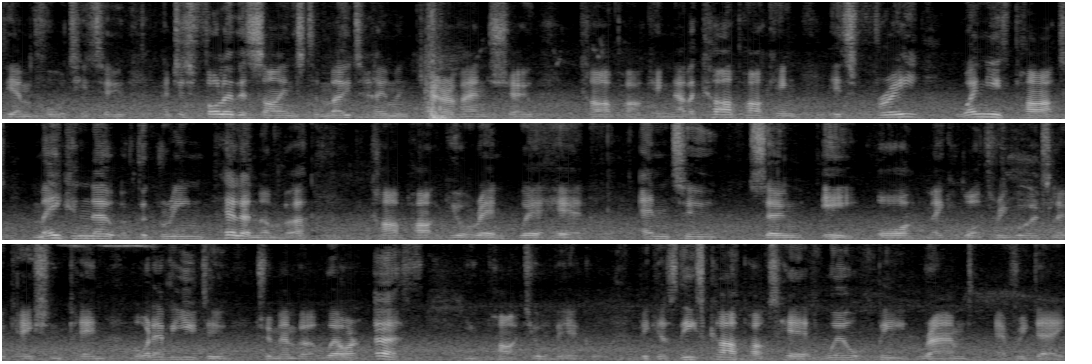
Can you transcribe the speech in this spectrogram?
the M42 and just follow the signs to Motorhome and Caravan Show car parking. Now, the car parking is free. When you've parked, make a note of the green pillar number, car park you're in. We're here N2 Zone E, or make a what three words location pin, or whatever you do to remember where on earth you parked your vehicle because these car parks here will be rammed every day.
